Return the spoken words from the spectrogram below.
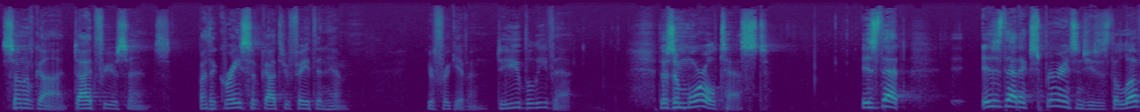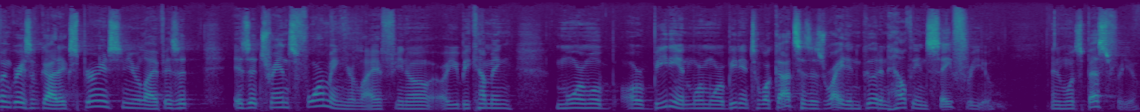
Son of God, died for your sins. By the grace of God through faith in him, you're forgiven. Do you believe that? There's a moral test. Is that, is that experience in Jesus, the love and grace of God experienced in your life, is it, is it transforming your life? You know, are you becoming more and more obedient, more and more obedient to what God says is right and good and healthy and safe for you and what's best for you?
